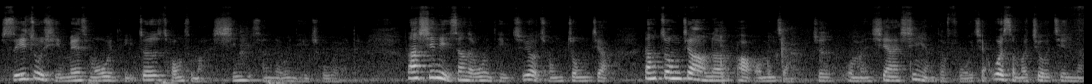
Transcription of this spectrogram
食衣住行没什么问题，就是从什么心理上的问题出来的。那心理上的问题只有从宗教。那宗教呢？啊，我们讲就是我们现在信仰的佛教，为什么就近呢？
